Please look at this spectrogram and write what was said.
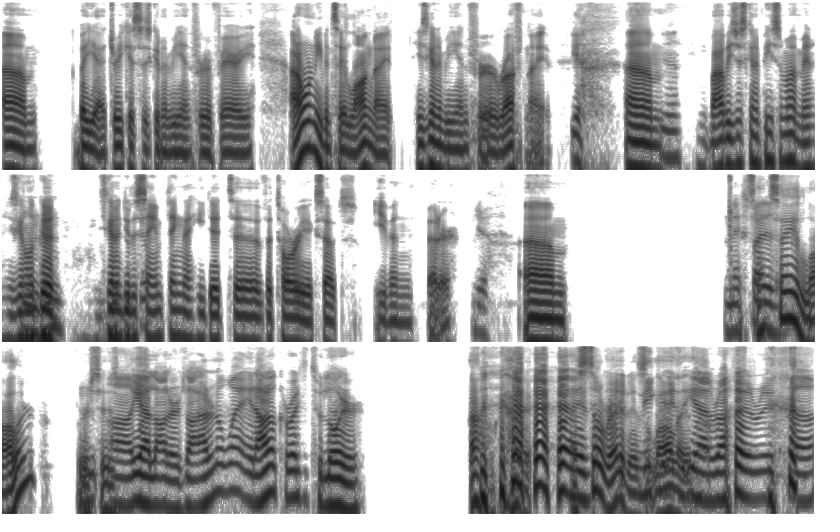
Yep. Um, but yeah, Dricus is going to be in for a very, I don't even say long night. He's going to be in for a rough night. Yeah. Um, Yeah. Bobby's just gonna piece him up, man. He's gonna look good. He's gonna do the same thing that he did to Vettori, except even better. Yeah. Um, Next fight is say Lawler versus? Uh, yeah, Lawler. I don't know why it auto corrected to lawyer. oh, God. I still read it as Niko- Lawler. Yeah, uh,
